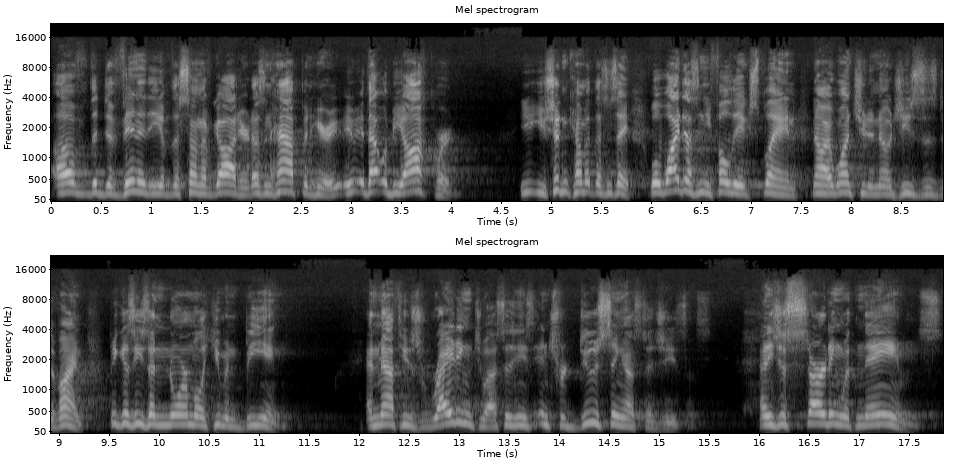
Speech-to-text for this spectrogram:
of the divinity of the Son of God here. It doesn't happen here. That would be awkward. You, you shouldn't come at this and say, well, why doesn't he fully explain? Now, I want you to know Jesus is divine. Because he's a normal human being. And Matthew's writing to us and he's introducing us to Jesus. And he's just starting with names.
